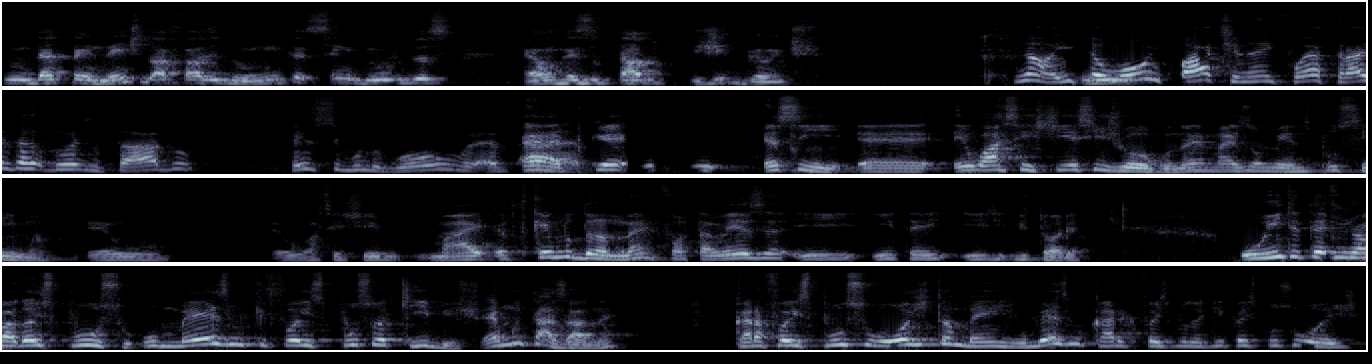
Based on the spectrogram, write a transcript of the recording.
independente da fase do Inter, sem dúvidas, é um resultado gigante. Não, e tomou o... um empate, né? E foi atrás do resultado, fez o segundo gol. É, é, é porque, assim, é, eu assisti esse jogo, né? Mais ou menos por cima. Eu, eu assisti mais. Eu fiquei mudando, né? Fortaleza e Inter e Vitória. O Inter teve um jogador expulso, o mesmo que foi expulso aqui, bicho. É muito azar, né? O cara foi expulso hoje também. O mesmo cara que foi expulso aqui foi expulso hoje.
